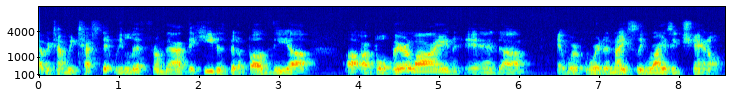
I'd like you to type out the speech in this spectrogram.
Every time we test it, we lift from that. The heat has been above the uh, uh, our bull bear line, and um, and we're, we're in a nicely rising channel.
